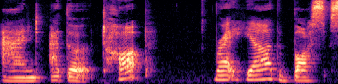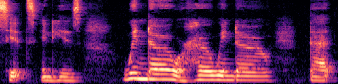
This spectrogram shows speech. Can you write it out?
And at the top, right here, the boss sits in his window or her window that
